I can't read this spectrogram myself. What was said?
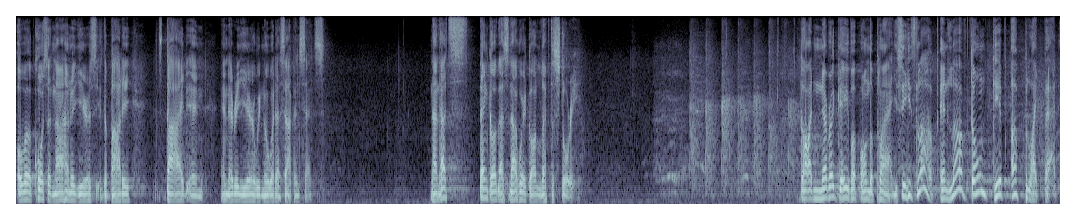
over the course of 900 years, the body died, and, and every year we know what has happened since. Now, that's, thank God, that's not where God left the story. God never gave up on the plan. You see, He's love, and love don't give up like that.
